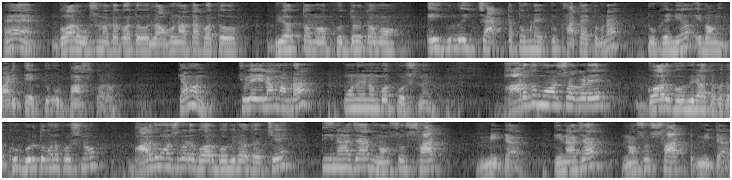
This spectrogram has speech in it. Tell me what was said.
হ্যাঁ গড় উষ্ণতা কত, লবণতা কত, বৃহত্তম, ক্ষুদ্রতম, এইগুলো এই চার্টটা তোমরা একটু খাতায় তোমরা টুকে নিও এবং বাড়িতে একটু অভ্যাস করো। কেমন? চলে এলাম আমরা পনেরো নম্বর প্রশ্ন ভারত মহাসাগরের গড় গভীরতা কত? খুব গুরুত্বপূর্ণ প্রশ্ন। ভারত মহাসাগরের গড় গভীরতা হচ্ছে তিন হাজার নশো ষাট মিটার। তিন হাজার নশো ষাট মিটার।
